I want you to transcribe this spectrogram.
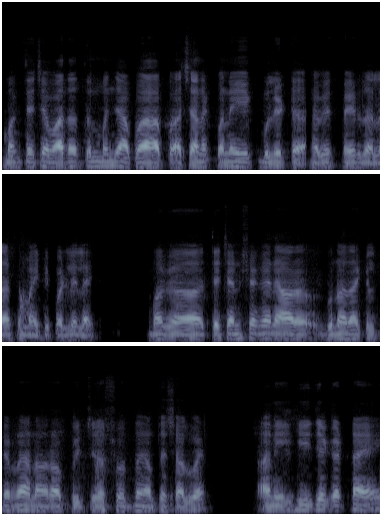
मग त्याच्या वादातून म्हणजे आप- अचानकपणे एक बुलेट हवेत फायर झाला असं माहिती पडलेलं आहे. मग त्याच्या अनुषंगाने गुन्हा दाखल करणं आणि आरोपीचा शोधणं आमचं चालू आहे. आणि ही जी घटना आहे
